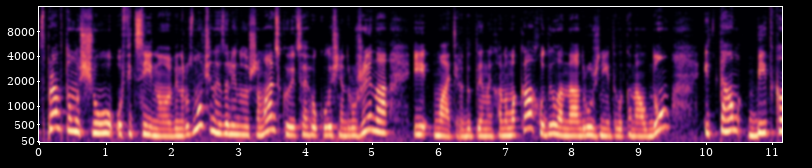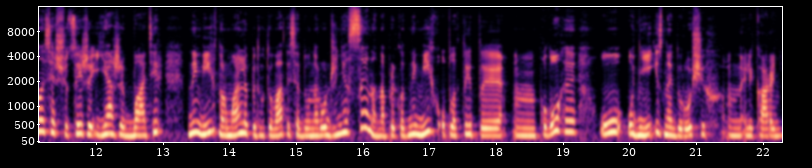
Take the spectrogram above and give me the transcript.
Справа в тому, що офіційно він розлучений з Аліною Шаманською, і це його колишня дружина і матір дитини Ханумака ходила на дружній телеканал Дом. І там бідкалася, що цей же я же батір не міг нормально підготуватися до народження сина. Наприклад, не міг оплатити пологи у одній із найдорожчих лікарень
